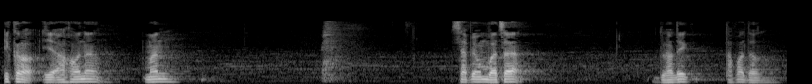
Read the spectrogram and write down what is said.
Ikra ya ahona man Siapa yang membaca? Abdul Halik, tafadhol.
